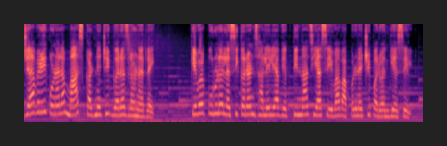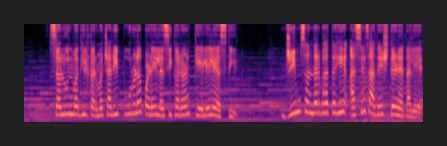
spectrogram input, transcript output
ज्यावेळी कोणाला मास्क काढण्याची गरज राहणार नाही. केवळ पूर्ण लसीकरण झालेल्या व्यक्तींनाच या सेवा वापरण्याची परवानगी असेल. सलूनमधील कर्मचारी पूर्णपणे लसीकरण केलेले असतील. जिम संदर्भातही असेच आदेश देण्यात आले आहेत.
